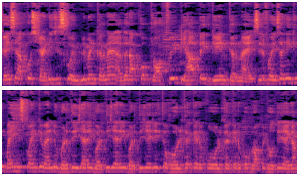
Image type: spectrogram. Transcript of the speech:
कैसे आपको स्ट्रैटेजीज को इम्प्लीमेंट करना है, अगर आपको प्रॉफिट यहाँ पे गेन करना है। सिर्फ़ ऐसा नहीं कि भाई इस कॉइन की वैल्यू बढ़ती जा रही, बढ़ती जा रही, बढ़ती जा रही तो होल्ड करके रखो होल्ड करके रखो प्रॉफिट होती जाएगा।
